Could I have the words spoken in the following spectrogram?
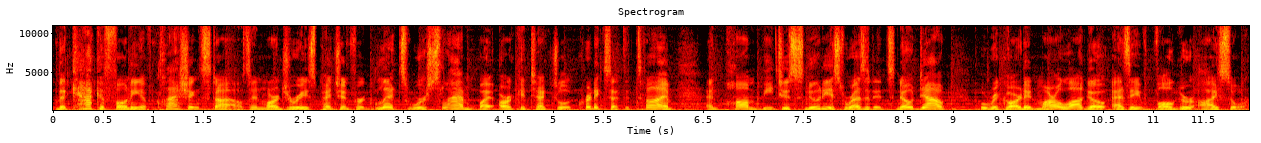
The cacophony of clashing styles and Marjorie's penchant for glitz were slammed by architectural critics at the time, and Palm Beach's snootiest residents, no doubt, who regarded Mar-a-Lago as a vulgar eyesore.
